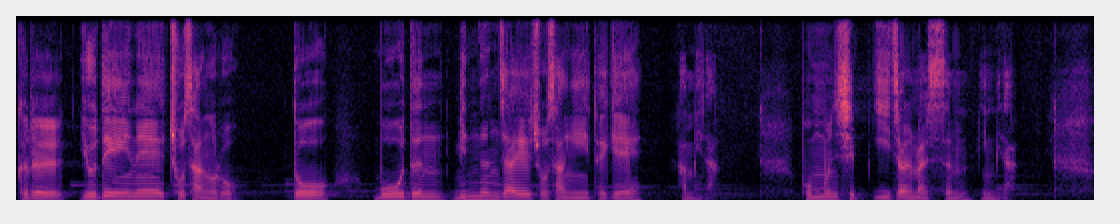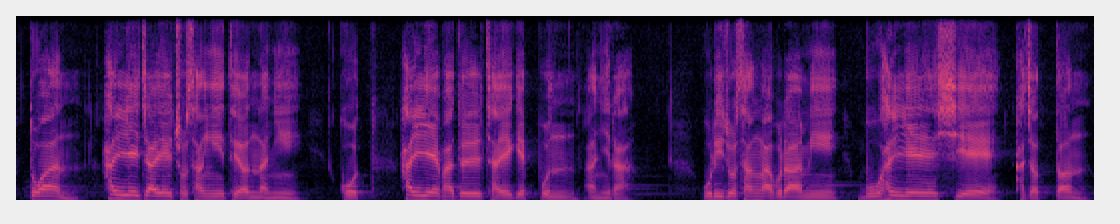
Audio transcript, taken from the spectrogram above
그를 유대인의 조상으로 또 모든 믿는 자의 조상이 되게 합니다. 본문 12절 말씀입니다. 또한 할례자의 조상이 되었나니 곧 할례 받을 자에게뿐 아니라 우리 조상 아브라함이 무할례 시에 가졌던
